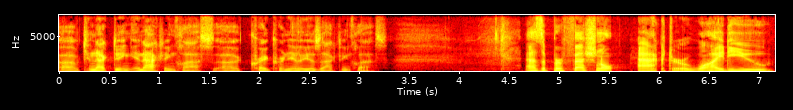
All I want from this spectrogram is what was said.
uh, connecting in acting class, uh, Craig Carnelia's acting class. As a professional actor, why do you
